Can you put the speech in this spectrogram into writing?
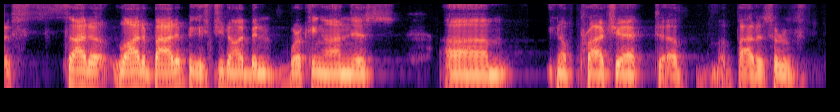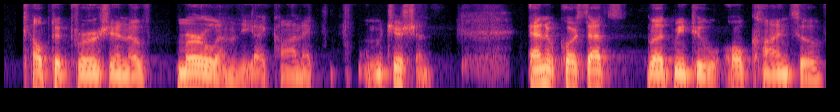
I've thought a lot about it because you know I've been working on this um, you know project uh, about a sort of Celtic version of Merlin, the iconic magician, and of course that's led me to all kinds of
